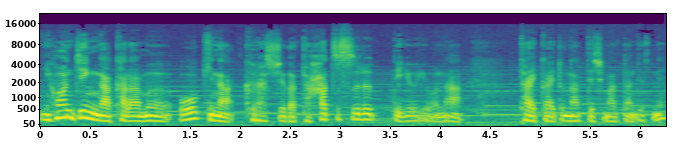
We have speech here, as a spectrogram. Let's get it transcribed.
日本人が絡む大きなクラッシュが多発するっていうような大会となってしまったんですね。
